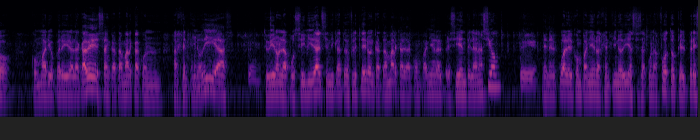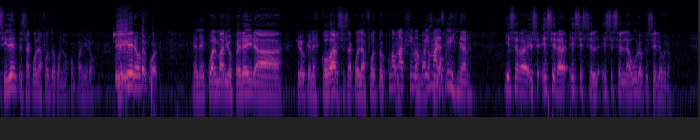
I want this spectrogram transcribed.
con Mario Pereira a la cabeza, en Catamarca con Argentino. Díaz, Sí. tuvieron la posibilidad el sindicato de fletero en Catamarca de acompañar al presidente de la nación, Sí, en el cual el compañero argentino Díaz se sacó una foto, que el presidente sacó la foto con los compañeros sí, fleteros, tal cual. en el cual Mario Pereira, creo que en Escobar, se sacó la foto con, Con Máximo con Máximo Kirchner. Kirchner. Y ese, era- ese, ese, era, ese, es el, ese es el laburo que se logró.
